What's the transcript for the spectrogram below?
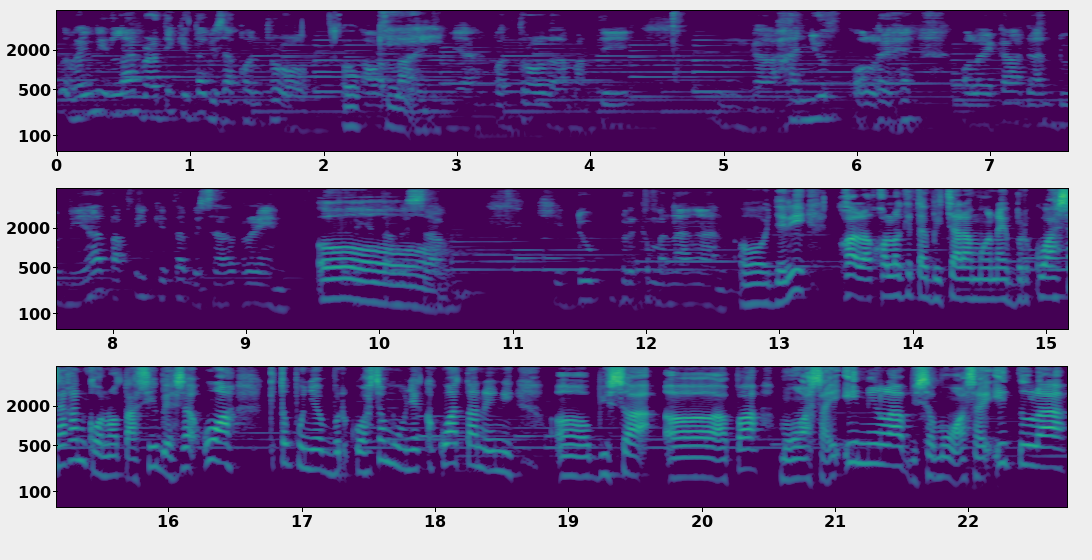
reign in life berarti kita bisa kontrol Oke. our life ya kontrol dalam arti nggak hanyut oleh oleh keadaan dunia tapi kita bisa reign Jadi kita bisa Oh. Hidup berkemenangan Oh, jadi kalau kalau kita bicara mengenai berkuasa kan konotasi biasa wah, kita punya berkuasa punya kekuatan ini eh, bisa eh, apa? menguasai inilah, bisa menguasai itulah,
